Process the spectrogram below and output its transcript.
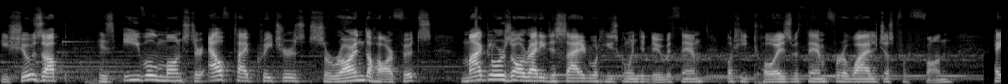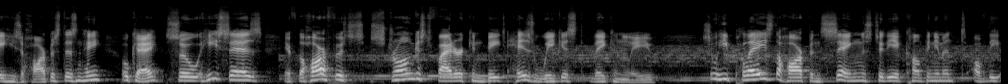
He shows up his evil monster elf type creatures surround the Harfoots. Maglor's already decided what he's going to do with them, but he toys with them for a while just for fun. Hey, he's a harpist, isn't he? Okay, so he says if the Harfoot's strongest fighter can beat his weakest, they can leave. So he plays the harp and sings to the accompaniment of the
